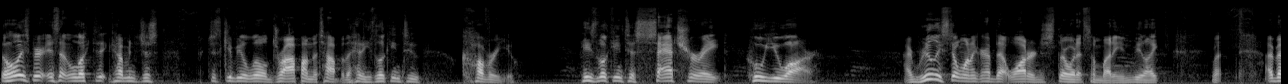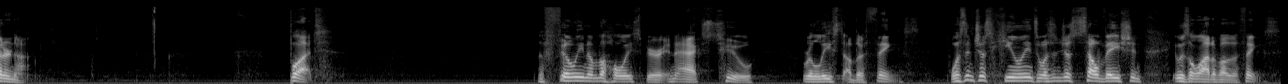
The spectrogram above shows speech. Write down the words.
The Holy Spirit isn't looking to come and just, just give you a little drop on the top of the head. He's looking to cover you. He's looking to saturate who you are. I really still want to grab that water and just throw it at somebody and be like, but I better not. But the filling of the Holy Spirit in Acts 2 released other things. It wasn't just healings, it wasn't just salvation, it was a lot of other things.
